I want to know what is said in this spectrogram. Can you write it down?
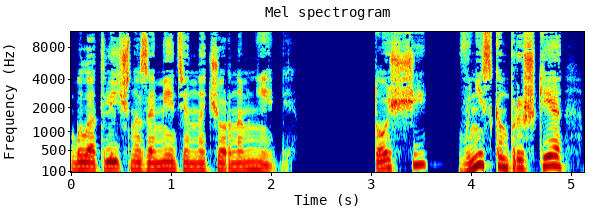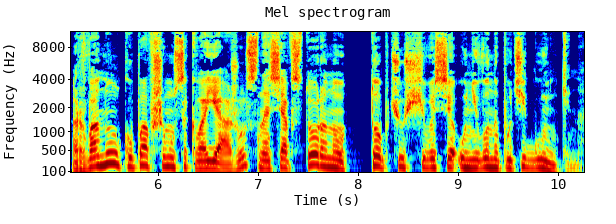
был отлично заметен на черном небе. Тощий в низком прыжке рванул к упавшему саквояжу, снося в сторону топчущегося у него на пути Гунькина.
